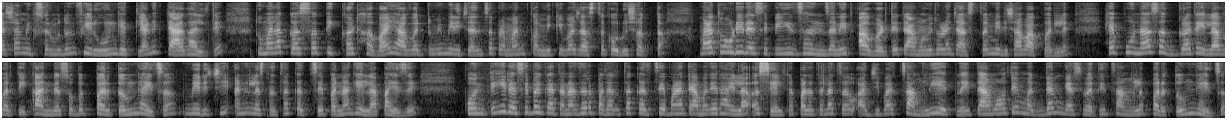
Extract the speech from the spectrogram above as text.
अशा मिक्सरमधून फिरवून घेतल्या आणि त्या घालते. तुम्हाला कसं तिखट हवं ह्यावर तुम्ही मिरच्यांचं प्रमाण कमी किंवा जास्त करू शकता. मला थोडी रेसिपी ही झणझणीत आवडते त्यामुळे मी थोड्या जास्त मिरच्या वापरल्यात. हे पुन्हा सगळं तेलावरती कांद्यासोबत परतवून घ्यायचं मिरची आणि लसणाचा कच्चेपणा गेला पाहिजे. कोणतेही रेसिपी करताना जर पदार्थाचा कच्चेपणा त्यामध्ये राहिला असेल तर पदार्थाला चव अजिबात चांगली येत नाही. त्यामुळे ते मध्यम गॅसवरती चांगलं परतवून घ्यायचं.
